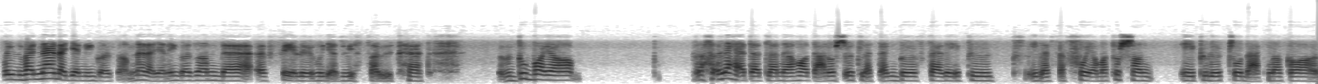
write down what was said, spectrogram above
vagy ne legyen igazam, ne legyen igazam, de félő, hogy ez visszaüthet. Dubaja lehetetlen a határos ötletekből felépült, illetve folyamatosan épülő csodáknak a,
